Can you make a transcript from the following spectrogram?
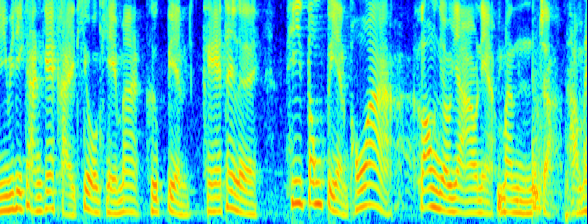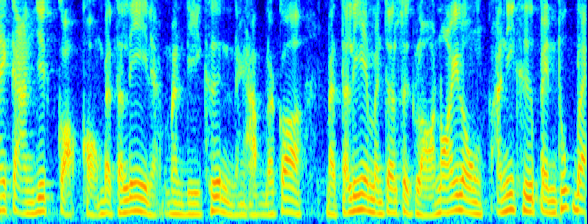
มีวิธีการแก้ไขที่โอเคมาก คือเปลี่ยนเคสให้เลย ที่ต้องเปลี่ยนเพราะว่าร่องยาวๆเนี่ยมันจะทำให้การยึดเกาะของแบตเตอรี่เนี่ยมันดีขึ้นนะครับแล้วก็แบตเตอรี่มันจะสึกหรอน้อยลง อันนี้คือเป็นทุกแบร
